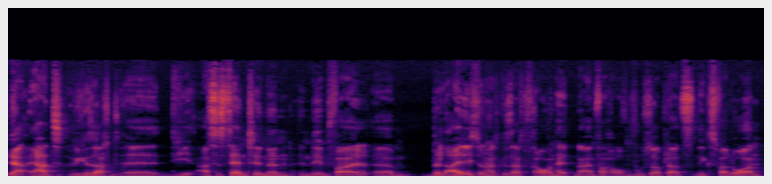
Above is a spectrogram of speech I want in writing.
Ja, er hat, wie gesagt, äh, die Assistentinnen in dem Fall ähm, beleidigt und hat gesagt, Frauen hätten einfach auf dem Fußballplatz nichts verloren.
